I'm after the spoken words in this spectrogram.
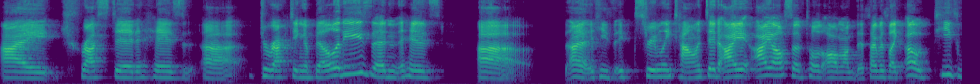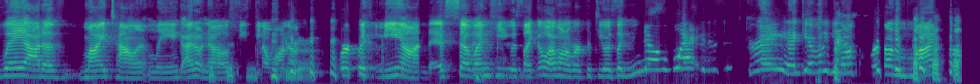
I trusted his uh directing abilities and his uh uh, he's extremely talented. I I also have told Almog this. I was like, oh, he's way out of my talent league. I don't know if he's gonna want to work with me on this. So when he was like, oh, I want to work with you, I was like, no way, this is great. I can't believe he wants to work on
